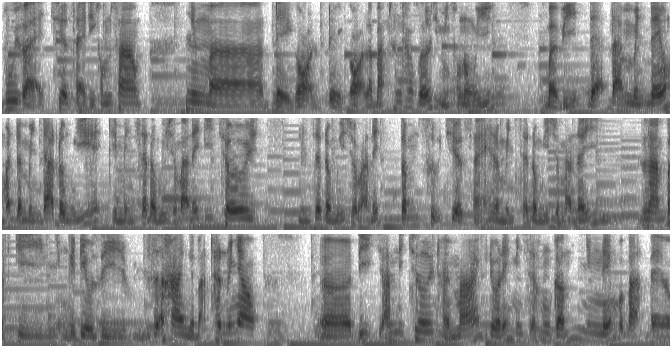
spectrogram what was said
vui vẻ chia sẻ thì không sao nhưng mà để gọi để gọi là bạn thân khác giới thì mình không đồng ý. Bởi vì đã, đã mình nếu mà mình đã đồng ý ấy, thì mình sẽ đồng ý cho bạn ấy đi chơi. Mình sẽ đồng ý cho bạn ấy tâm sự chia sẻ hay là mình sẽ đồng ý cho bạn ấy làm bất kỳ những cái điều gì giữa hai người bạn thân với nhau. Uh, đi ăn đi chơi thoải mái điều đấy mình sẽ không cấm. Nhưng nếu mà bạn bè mà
